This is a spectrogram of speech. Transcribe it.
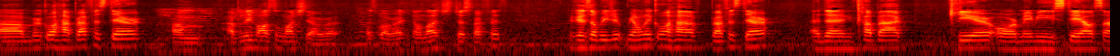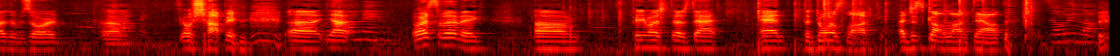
Um, we're gonna have breakfast there. Um, I believe also lunch there right, as well, right? No lunch, just breakfast. Okay, so we we only gonna have breakfast there, and then come back here or maybe stay outside the resort. Um, shopping. go shopping. Uh, yeah, Swimming. or swimming. Um, pretty much does that. And the door's locked. I just got locked out. Zoe locked it.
